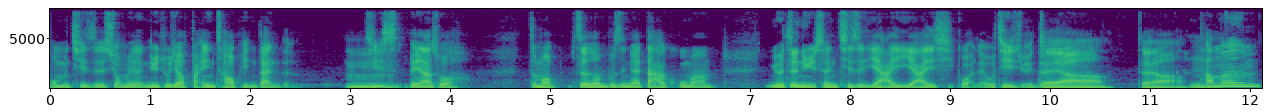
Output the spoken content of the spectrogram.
我们其实是兄妹的，女主角反应超平淡的，嗯，其实被他说，怎么这时候不是应该大哭吗？因为这女生其实压抑压抑习惯了，我自己觉得，对啊，对啊，嗯，他们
